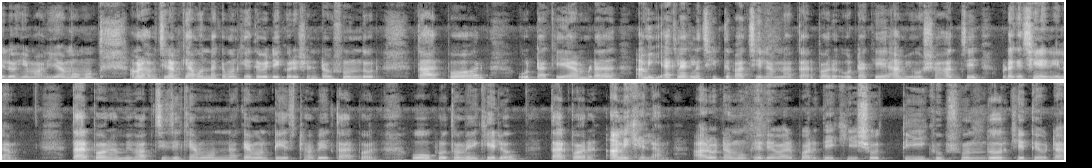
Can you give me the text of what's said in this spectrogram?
এলো হিমালয়া মোমো। আমরা ভাবছিলাম কেমন না কেমন খেতে হবে, ডেকোরেশনটাও সুন্দর। তারপর ওটাকে আমরা, আমি একলা একলা ছিঁড়তে পারছিলাম না। তারপর ওটাকে আমি ওর সাহায্যে ওটাকে ছিঁড়ে নিলাম। তারপর আমি ভাবছি যে কেমন না কেমন টেস্ট হবে। তারপর ও প্রথমে খেলো, তারপর আমি খেলাম। আর ওটা মুখে দেওয়ার পর দেখি সত্যিই খুব সুন্দর খেতে ওটা।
